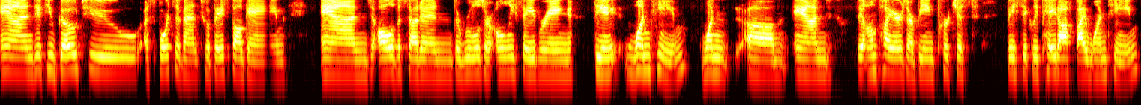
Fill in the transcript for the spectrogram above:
and if you go to a sports event, to a baseball game, and all of a sudden the rules are only favoring the one team, one, um, and the umpires are being purchased, basically paid off by one team.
